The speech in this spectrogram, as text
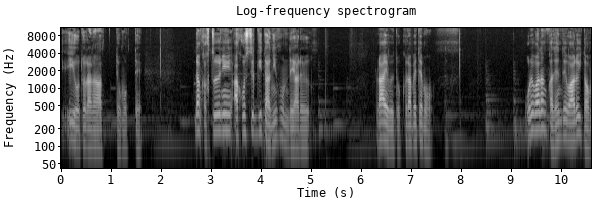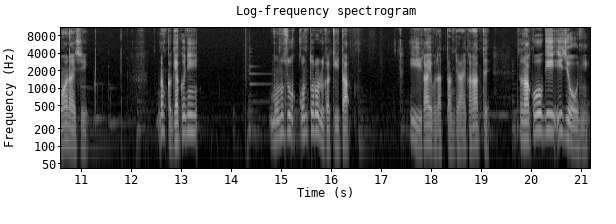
いい音だなって思ってなんか普通にアコースティックギター2本でやるライブと比べても俺はなんか全然悪いとは思わないしなんか逆にものすごくコントロールが効いたいいライブだったんじゃないかなって。そのアコーギ以上に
